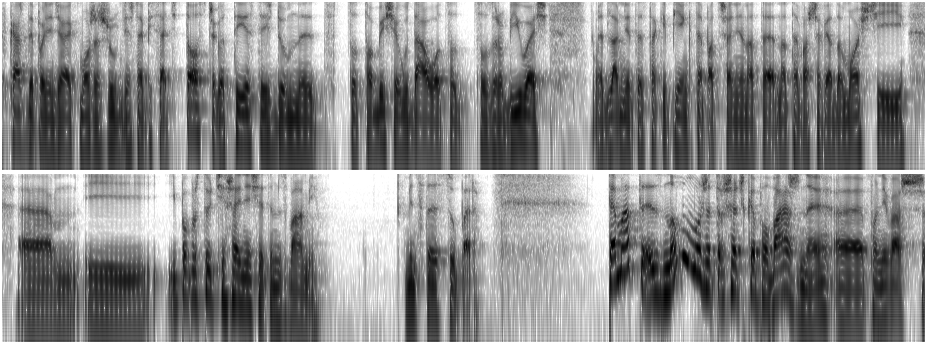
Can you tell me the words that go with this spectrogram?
w każdy poniedziałek możesz również napisać to, z czego Ty jesteś dumny, co Tobie się udało, co, co zrobiłeś. Dla mnie to jest takie piękne patrzenie na te, na te Wasze wiadomości i, i, i po prostu cieszenie się tym z Wami. Więc to jest super. Temat znowu może troszeczkę poważny, e, ponieważ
